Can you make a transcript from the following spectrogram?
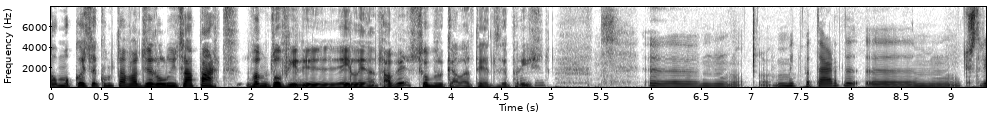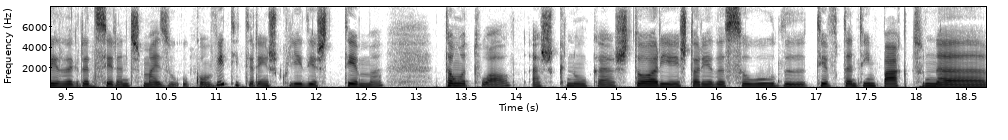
uma coisa, como estava a dizer o Luís, à parte. Vamos ouvir a Helena, talvez, sobre o que ela tem a dizer para isto. Uh, muito boa tarde. Uh, gostaria de agradecer antes de mais o, o, convite e terem escolhido este tema tão atual. Acho que nunca a história, a história da saúde teve tanto impacto na,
